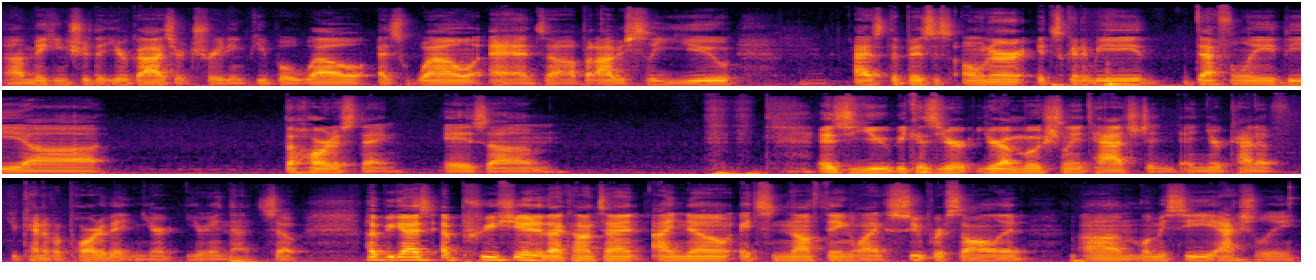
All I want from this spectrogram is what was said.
uh, making sure that your guys are treating people well as well. And, uh, but obviously, you as the business owner, it's going to be definitely the, uh, the hardest thing is um is you because you're you're emotionally attached and, and you're kind of you're kind of a part of it and you're you're in that. So hope you guys appreciated that content. I know it's nothing like super solid. Um, let me see. Actually,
